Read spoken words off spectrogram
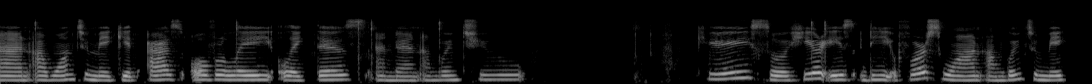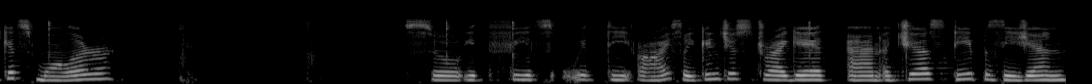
and I want to make it as overlay like this and then I'm going to okay so here is the first one. I'm going to make it smaller. So it fits with the eye so you can just drag it and adjust the position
